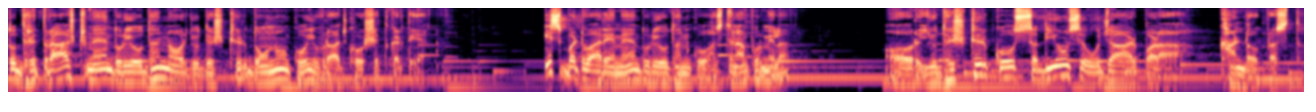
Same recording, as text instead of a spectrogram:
तो धृतराष्ट्र ने दुर्योधन और युधिष्ठिर दोनों को युवराज घोषित कर दिया। इस बंटवारे में दुर्योधन को हस्तिनापुर मिला और युधिष्ठिर को सदियों से उजाड़ पड़ा खांडव प्रस्थ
